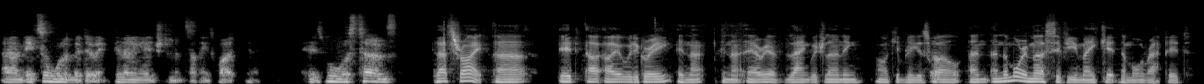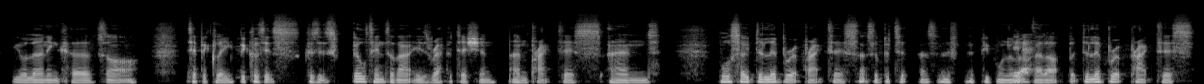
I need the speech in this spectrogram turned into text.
um, it's all in the doing. If you're learning instruments, I think it's quite you know, in its rawest terms. That's right. Uh, It, I, I would agree in that in that area, language learning, arguably as Sure. well. And and the more immersive you make it, the more rapid your learning curves are, typically, because it's because it's built into that is repetition and practice and also deliberate practice. That's a bit. That's if, if people want to Yes. look that up, but deliberate practice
